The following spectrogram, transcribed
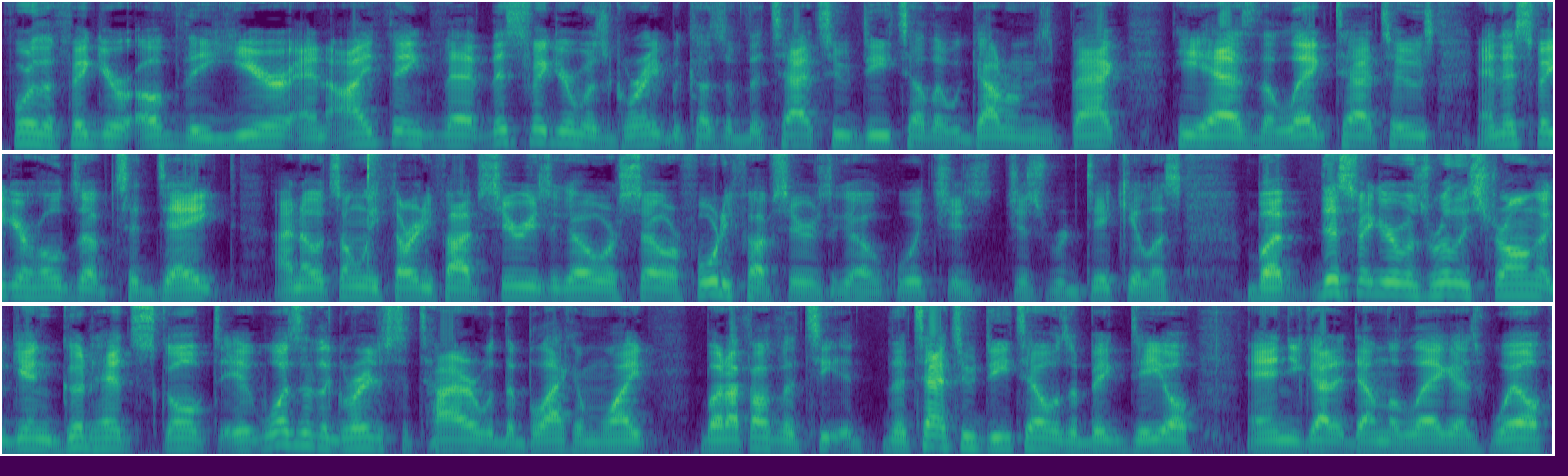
for the figure of the year, and I think that this figure was great because of the tattoo detail that we got on his back. He has the leg tattoos, and this figure holds up to date. I know it's only 35 series ago or so, or 45 series ago, which is just ridiculous, but this figure was really strong. Again, good head sculpt. It wasn't the greatest attire with the black and white, but I thought the, the tattoo detail was a big deal, and you got it down the leg as well.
